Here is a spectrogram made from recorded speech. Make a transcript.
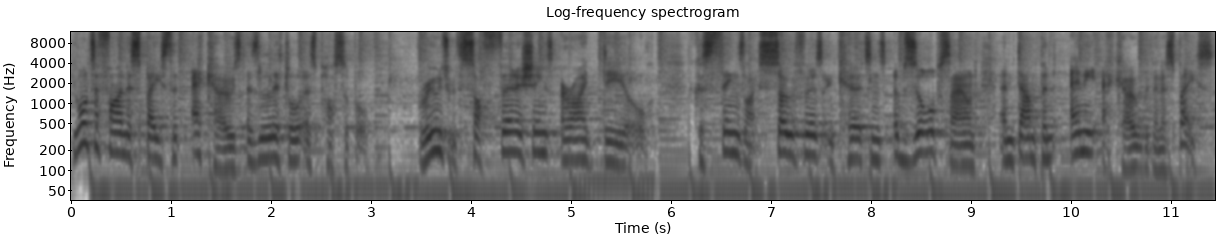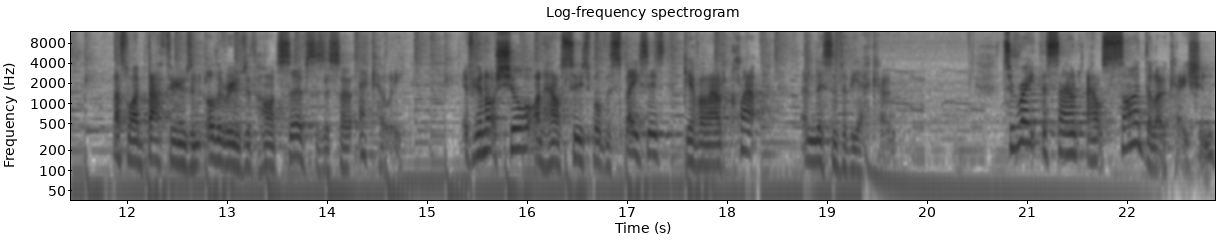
you want to find a space that echoes as little as possible. Rooms with soft furnishings are ideal because things like sofas and curtains absorb sound and dampen any echo within a space. That's why bathrooms and other rooms with hard surfaces are so echoey. If you're not sure on how suitable the space is, give a loud clap and listen for the echo. To rate the sound outside the location,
